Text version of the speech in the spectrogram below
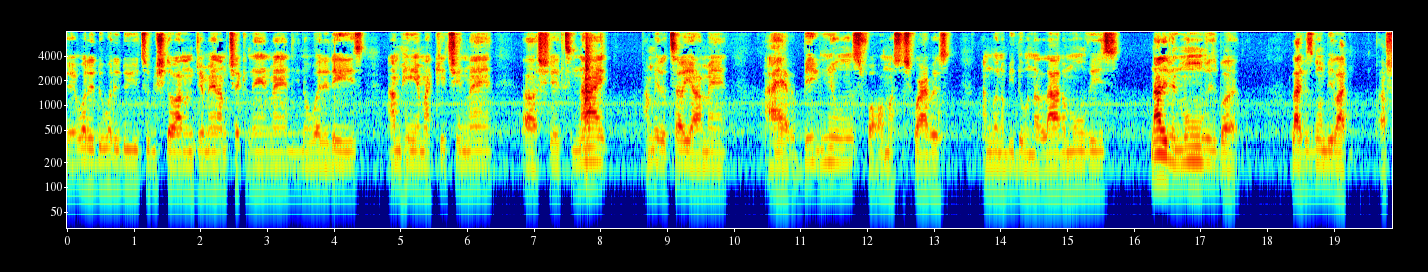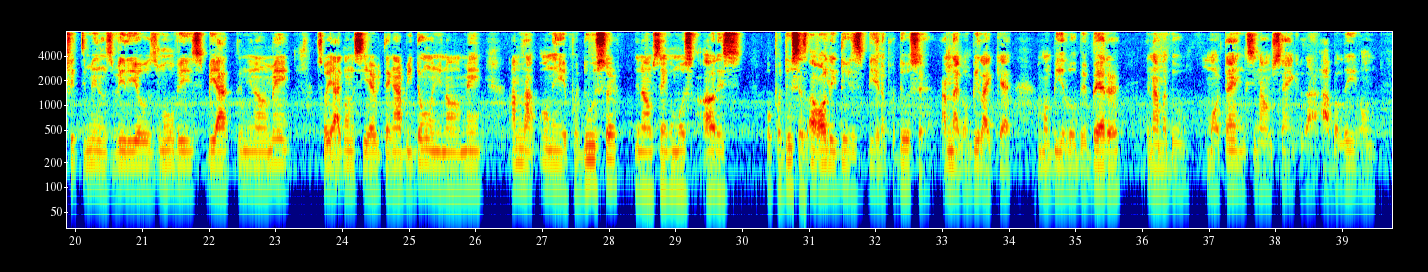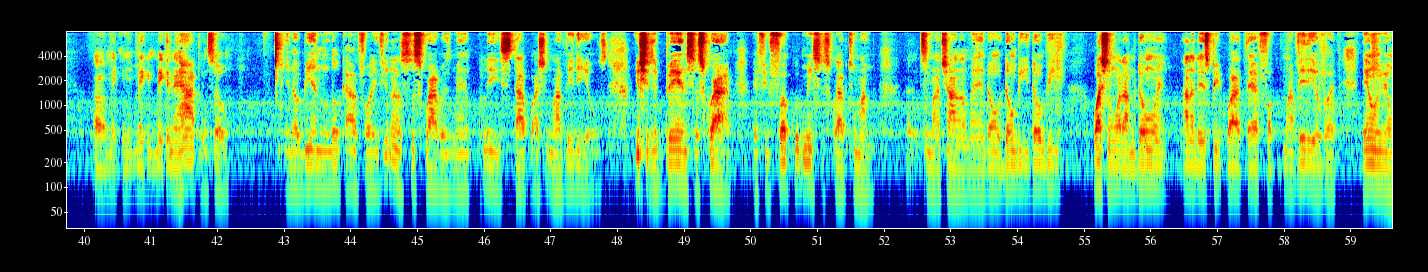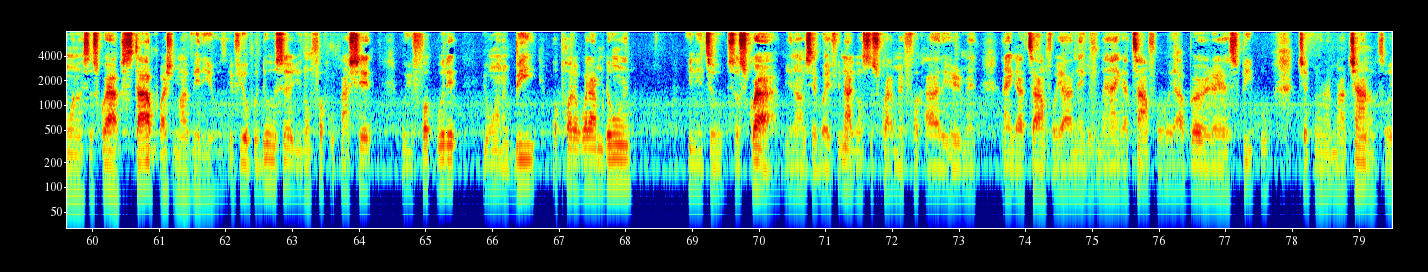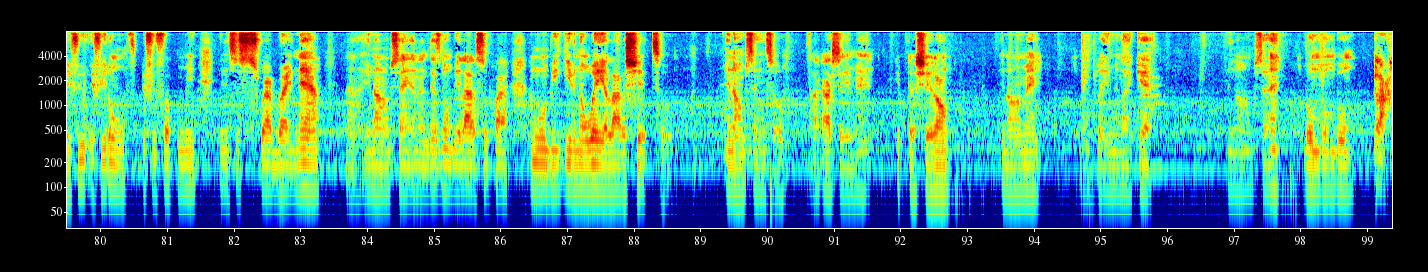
Shit, what it do, what it do, YouTube? It's on the gym, man. I'm checking in, man. You know what it is. I'm here in my kitchen, man. Uh, shit, tonight, I'm here to tell y'all, man, I have a big news for all my subscribers. I'm gonna be doing a lot of movies. Not even movies, but like it's gonna be like a 50 minutes videos, movies, be acting, you know what I mean? So y'all gonna see everything I be doing, you know what I mean? I'm not only a producer, you know what I'm saying? Most artists or producers, all they do is being a producer. I'm not going to be like that. I'm going to be a little bit better and I'm going to do more things, you know what I'm saying? Because I, I believe on uh, making, making, making it happen. So, you know, be on the lookout for If you're not subscribers, man, please stop watching my videos. You should have been subscribed. If you fuck with me, subscribe to my uh, to my channel, man. Don't don't be don't be watching what I'm doing I know there's people out there fuck my video, but they don't even want to subscribe. Stop watching my videos. If you're a producer, you don't fuck with my shit, or you fuck with it, you want to be a part of what I'm doing, you need to subscribe. You know what I'm saying? But if you're not gonna subscribe, man, fuck out of here, man. I ain't got time for y'all niggas, man. I ain't got time for y'all bird ass people checking on my channel. So if you if you don't if you fuck with me, you need to subscribe right now. Uh, you know what I'm saying? And there's gonna be a lot of supply. I'm gonna be giving away a lot of shit. So, you know what I'm saying? So, like I say, man, keep that shit on. You know what I mean? Don't play me like that. You know what I'm saying? Boom, boom, boom. Blah.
